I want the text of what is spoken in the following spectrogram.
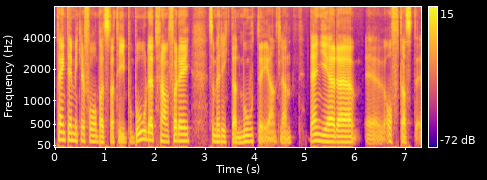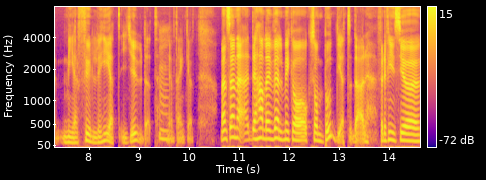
Tänk dig en mikrofon på ett stativ på bordet framför dig som är riktad mot dig egentligen. Den ger eh, oftast mer fyllighet i ljudet Mm. helt enkelt. Men sen, eh, det handlar ju väldigt mycket också om budget där. För det finns ju,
